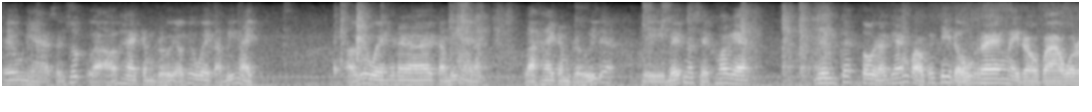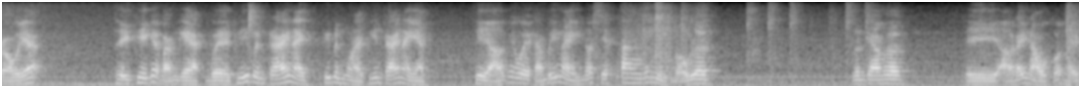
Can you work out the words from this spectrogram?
theo nhà sản xuất là ở hai trăm rưỡi ở cái que cảm biến này. Ở cái que cảm biến này nè, là hai trăm rưỡi đó, thì bếp nó sẽ khóa ra. Nhưng các tôi đã gắn vào cái chế độ rang này rồi, vào rồi á, thì khi các bạn gạt về phía bên trái này, phía bên ngoài, phía bên trái này à thì ở cái que cảm biến này nó sẽ tăng cái nhiệt độ lên lên cao hơn. Thì ở đáy nồi có thể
